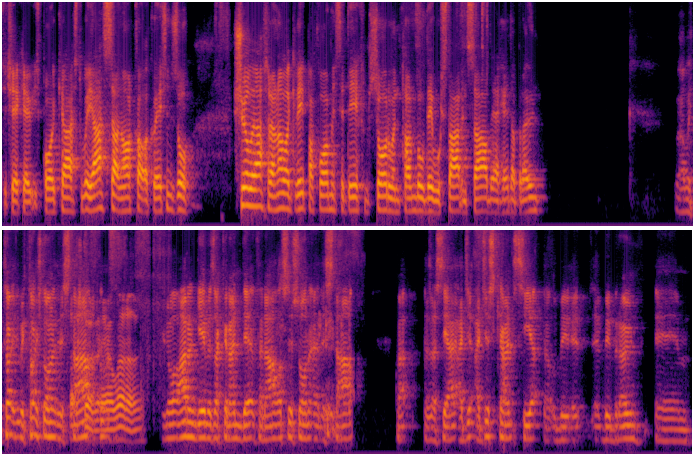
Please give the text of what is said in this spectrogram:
to check out his podcast. We asked another couple of questions though. Surely after another great performance today from Soro and Turnbull, they will start on Saturday ahead of Brown. Well, we, touched we touched on it at the start. It you know, Aaron gave us like an in-depth analysis on it at the start, but as I say, I, I, just, I just can't see it. It'll be it, will be Brown um,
